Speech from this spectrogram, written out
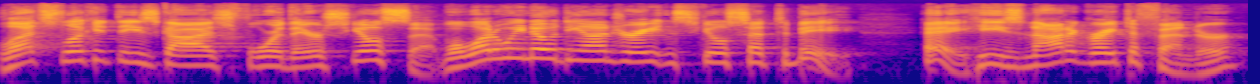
let's look at these guys for their skill set. Well, what do we know DeAndre Ayton's skill set to be? Hey, he's not a great defender,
